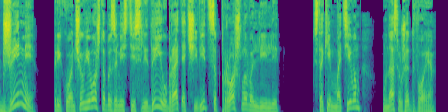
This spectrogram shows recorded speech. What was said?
Джимми прикончил его, чтобы замести следы и убрать очевидца прошлого Лили. С таким мотивом у нас уже двое.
